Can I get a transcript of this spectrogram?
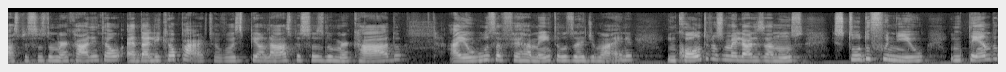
as pessoas do mercado, então é dali que eu parto. Eu vou espionar as pessoas do mercado, Aí eu uso a ferramenta, uso o Edminer, encontro os melhores anúncios, estudo o funil, entendo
